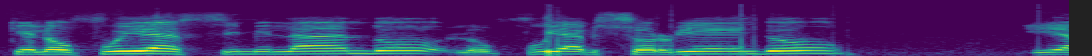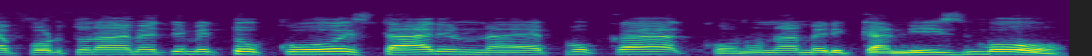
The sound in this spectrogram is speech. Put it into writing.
que lo fui asimilando, lo fui absorbiendo y afortunadamente me tocó estar en una época con un americanismo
